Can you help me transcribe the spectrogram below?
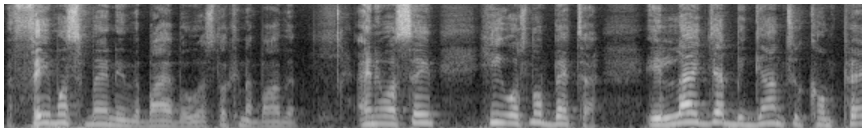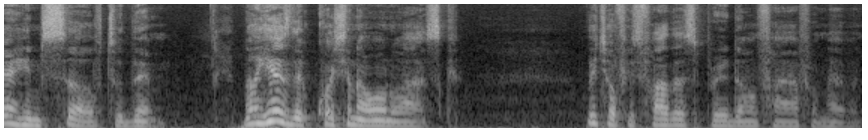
The famous men in the Bible was talking about them. And he was saying he was no better. Elijah began to compare himself to them. Now here's the question I want to ask. Which of his fathers prayed down fire from heaven?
